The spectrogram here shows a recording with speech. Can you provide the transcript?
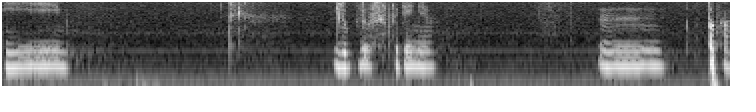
И люблю совпадение. Пока.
